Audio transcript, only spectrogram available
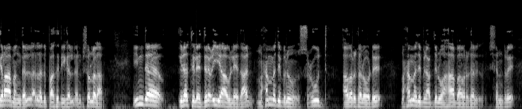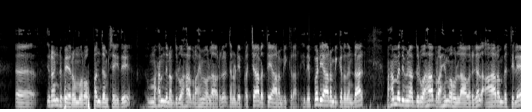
கிராமங்கள் அல்லது பகுதிகள் என்று சொல்லலாம். இந்த இடத்திலே திரையாவிலே தான் முஹம்மது இப்னு சுஊத் அவர்களோடு முஹம்மது பின் அப்துல் வஹாப் அவர்கள் சென்று இரண்டு பேரும் ஒரு ஒப்பந்தம் செய்து முகமது பின் அப்துல் வஹாப் ரஹிமவுல்லா அவர்கள் தன்னுடைய பிரச்சாரத்தை ஆரம்பிக்கிறார். இது எப்படி ஆரம்பிக்கிறது என்றால் முகமது பின் அப்துல் வஹாப் ரஹிமவுல்லா அவர்கள் ஆரம்பத்திலே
